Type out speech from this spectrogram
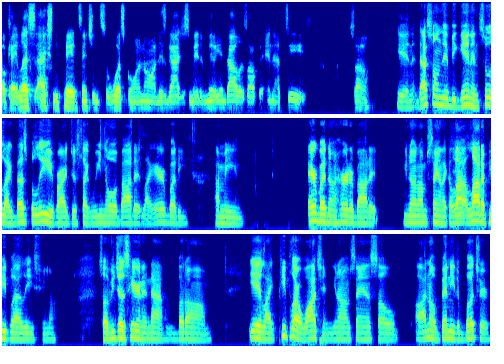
okay. Let's actually pay attention to what's going on. This guy just made a million dollars off of NFTs. So yeah, and that's on the beginning too. Like best believe, right? Just like we know about it. Like everybody, I mean, everybody done heard about it. You know what I'm saying? Like a yeah. lot, a lot of people at least, you know. So if you're just hearing it now, but um, yeah, like people are watching. You know what I'm saying? So I know Benny the Butcher.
